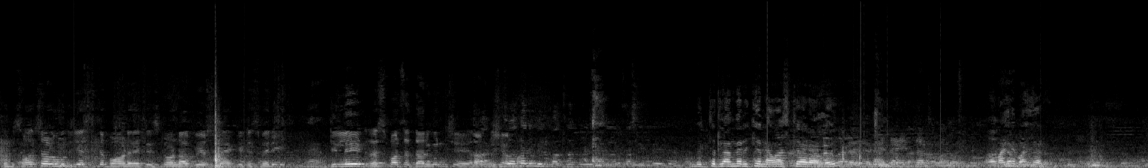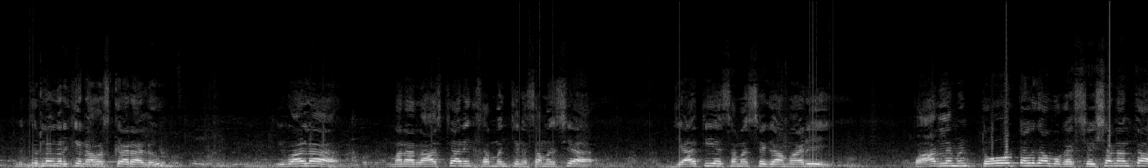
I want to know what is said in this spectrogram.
కొన్ని సంవత్సరాల ముందు చేస్తే బాగుండేది. At least two and half years back it is very delayed response దాని గురించి. మిత్రులందరికీ నమస్కారాలు. మిత్రులందరికీ నమస్కారాలు. ఇవాళ మన రాష్ట్రానికి సంబంధించిన సమస్య జాతీయ సమస్యగా మారి పార్లమెంట్ టోటల్గా ఒక సెషన్ అంతా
